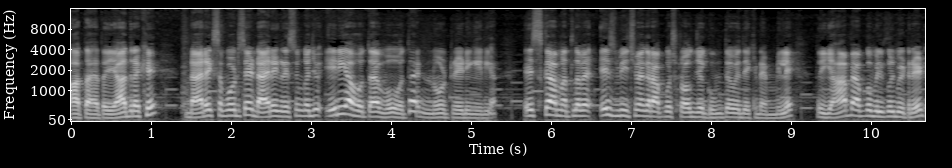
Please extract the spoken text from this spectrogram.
आता है। तो याद रखें डायरेक्ट सपोर्ट से डायरेक्ट रेसिंग का जो एरिया होता है, वो होता है नो ट्रेडिंग एरिया इसका मतलब है, इस बीच में अगर आपको स्टॉक जो घूमते हुए देखने मिले तो यहाँ पे आपको बिल्कुल भी ट्रेड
